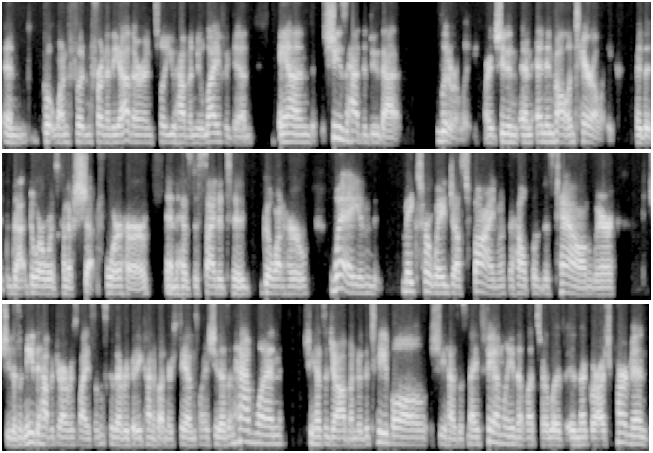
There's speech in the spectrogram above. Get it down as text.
and put one foot in front of the other until you have a new life again. And she's had to do that literally, right? She didn't, and, and involuntarily. Right? That, that door was kind of shut for her and has decided to go on her way and makes her way just fine with the help of this town where she doesn't need to have a driver's license because everybody kind of understands why she doesn't have one. She has a job under the table. She has this nice family that lets her live in a garage apartment.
